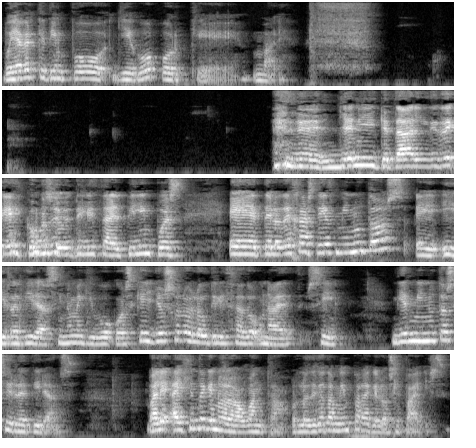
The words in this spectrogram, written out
Voy a ver qué tiempo llevo porque... Vale. Jenny, ¿qué tal? Dice que cómo se utiliza el peeling. Pues eh, te lo dejas 10 minutos eh, y retiras, si no me equivoco. Es que yo solo lo he utilizado una vez, sí. 10 minutos y retiras. ¿Vale? Hay gente que no lo aguanta, os lo digo también para que lo sepáis.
